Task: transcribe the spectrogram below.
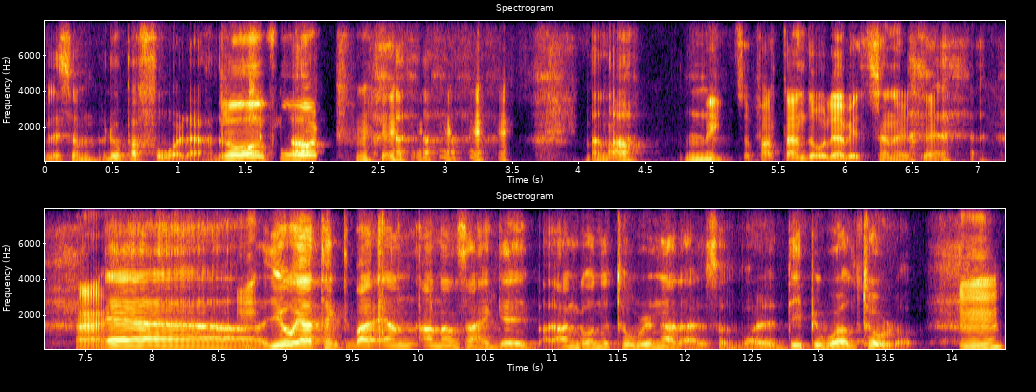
liksom, ropa får där. Ja, får. Men, ja. Mm. Så fattar den dåliga vitsen ute. Eh, jo, jag tänkte bara en annan sån här grej angående tourerna där så var det DP World Tour då. Mm.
